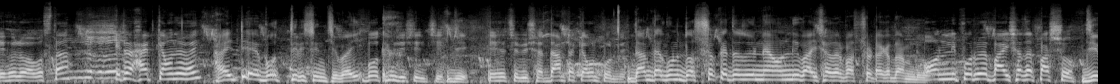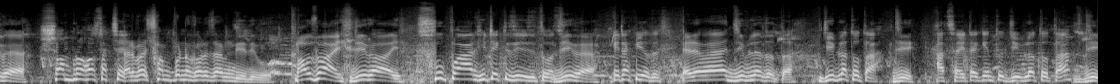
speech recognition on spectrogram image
এই হলো অবস্থা। এটার হাইট কেমন ভাই? হাইটে বত্রিশ ইঞ্চি ভাই। বত্রিশ ইঞ্চি। জি। এই হচ্ছে বিষয় দামটা কেমন পড়বে? দামটা কোনো দর্শককে তো যদি নেয় অনলি বাইশ হাজার পাঁচশো টাকা দাম দেবো। অনলি পড়বে বাইশ হাজার পাঁচশো? জি ভাইয়া। সম্পর্ক থাকছে? তারপরে সম্পূর্ণ খরচ আমি দিয়ে দেবো। মাউস ভাই? জি ভাই। সুপার হিট একটি জিনিস দিতে জি ভাইয়া। এটা কি হতে? এটা ভাইয়া জিবলে তোতা। জিবলা তোতা? জি। আচ্ছা এটা কিন্তু জিবলা তোতা। জি।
